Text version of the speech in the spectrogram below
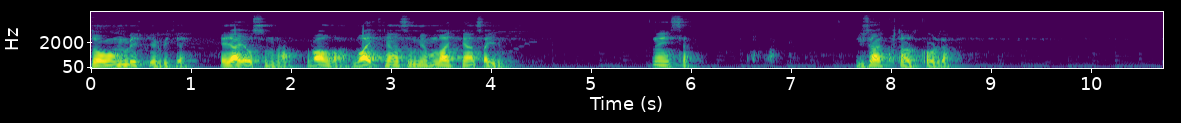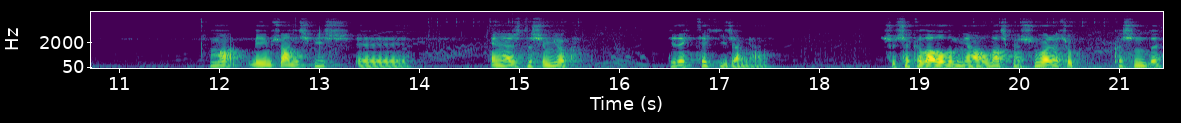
Doğumunu bekliyor bir de. Helal olsun lan. Vallahi. Like falan atılmıyor mu? Like falan saydım. Neyse. Güzel kurtardık orada. Ama benim şu an hiçbir eee, enerji taşım yok. Direkt tek yiyeceğim yani. Şu çakalı alalım ya Allah aşkına. Şu var ya çok kaşındı.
